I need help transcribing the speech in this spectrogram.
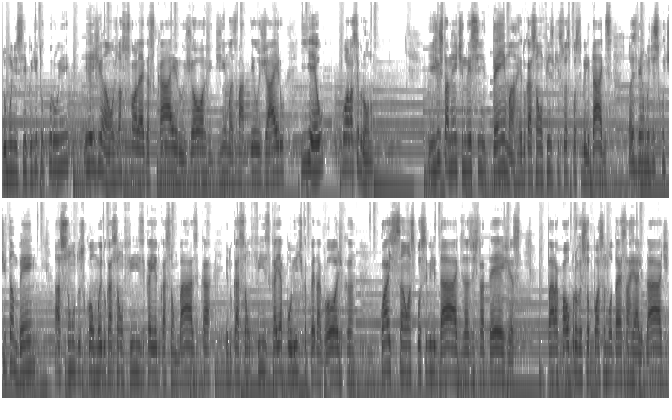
do município de Tucuruí e região. Os nossos colegas Cairo, Jorge, Dimas, Matheus, Jairo e eu, Wallace Bruno. E justamente nesse tema, educação física e suas possibilidades, nós iremos discutir também assuntos como educação física e educação básica, educação física e a política pedagógica, quais são as possibilidades, as estratégias para qual o professor possa mudar essa realidade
